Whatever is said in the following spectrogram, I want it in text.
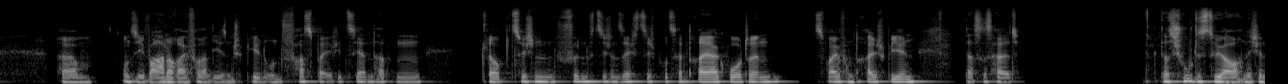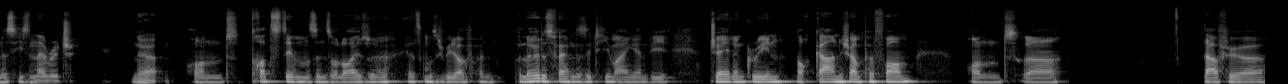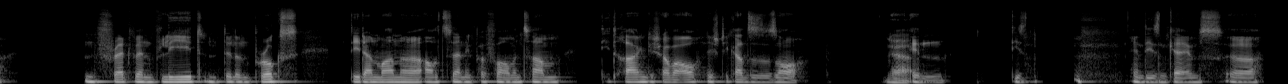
Ähm, und sie waren auch einfach an diesen Spielen unfassbar effizient, hatten, glaube zwischen 50 und 60 Prozent Dreierquote in zwei von drei Spielen. Das ist halt, das shootest du ja auch nicht in der Season Average. Ja. Und trotzdem sind so Leute, jetzt muss ich wieder auf ein blödes Fantasy-Team eingehen, wie Jalen Green, noch gar nicht am Performen. Und äh, dafür ein Fred Van Vliet, ein Dylan Brooks, die dann mal eine outstanding Performance haben, die tragen dich aber auch nicht die ganze Saison Ja. in diesen, in diesen Games äh,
